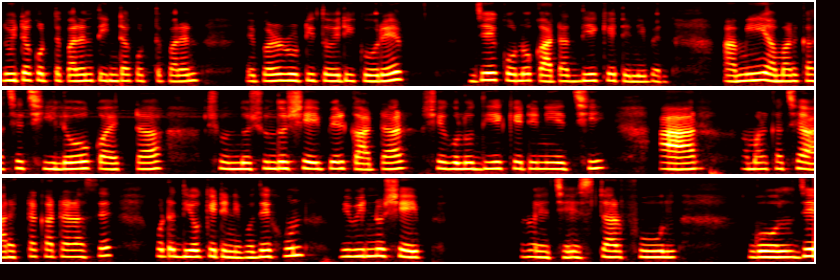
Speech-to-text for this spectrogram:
দুইটা করতে পারেন, তিনটা করতে পারেন। এরপরে রুটি তৈরি করে যে কোনো কাটার দিয়ে কেটে নেবেন। আমি আমার কাছে ছিল কয়েকটা সুন্দর সুন্দর শেপের কাটার সেগুলো দিয়ে কেটে নিয়েছি। আর আমার কাছে আরেকটা কাটার আছে, ওটা দিয়েও কেটে নিব। দেখুন, বিভিন্ন শেপ রয়েছে স্টার ফুল, গোল, যে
